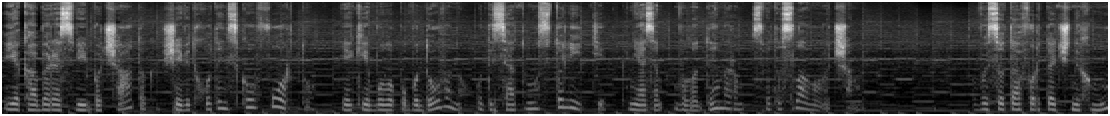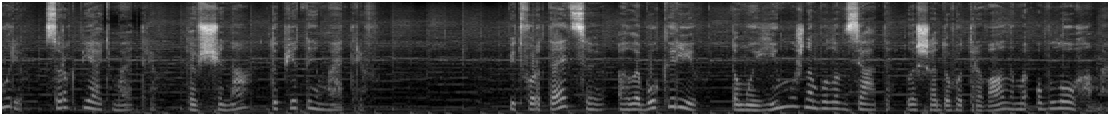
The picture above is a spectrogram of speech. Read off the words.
яка бере свій початок ще від Хотинського форту, який було побудовано у X столітті князем Володимиром Святославовичем. Висота фортечних мурів 45 метрів, товщина до 5 метрів. Під фортецею глибокий рів, тому її можна було взяти лише довготривалими облогами.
